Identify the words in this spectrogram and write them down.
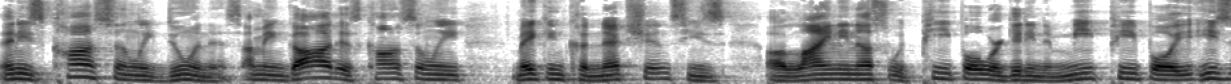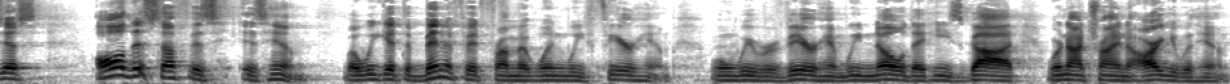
And He's constantly doing this. I mean, God is constantly making connections. He's aligning us with people. We're getting to meet people. He's just, all this stuff is, is Him. But we get the benefit from it when we fear Him, when we revere Him. We know that He's God. We're not trying to argue with Him.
